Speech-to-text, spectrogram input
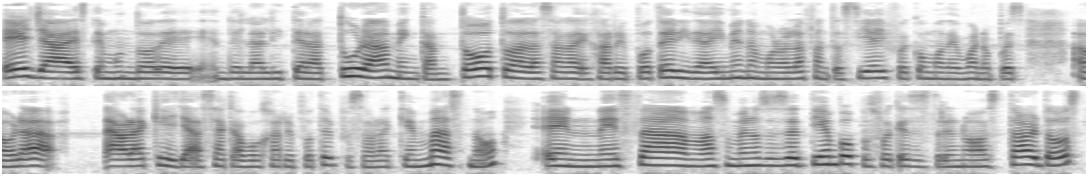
ella a este mundo de, de, la literatura, me encantó toda la saga de Harry Potter y de ahí me enamoró la fantasía y fue como de, bueno, pues ahora ahora que ya se acabó Harry Potter, pues ahora qué más, ¿no? En esa, más o menos ese tiempo, pues fue que se estrenó Stardust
